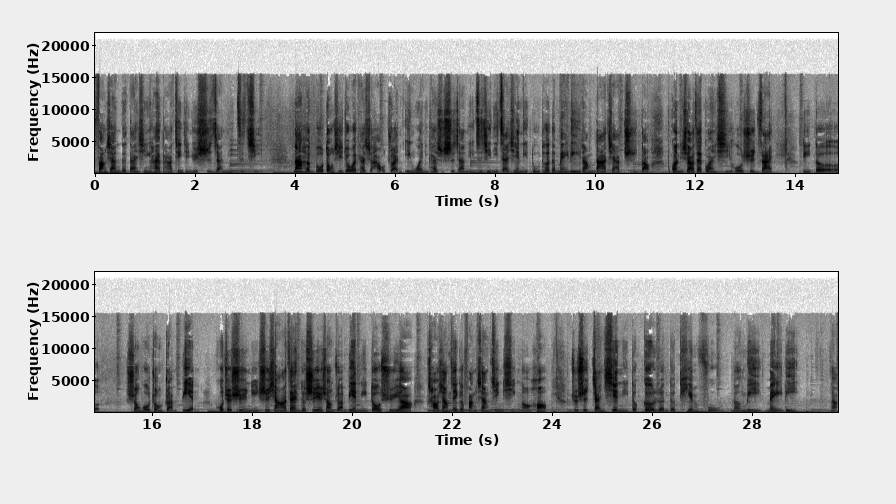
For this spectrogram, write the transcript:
放下你的担心、害怕，尽情去施展你自己，那很多东西就会开始好转，因为你开始施展你自己，你展现你独特的魅力，让大家知道。不管你是要在关系，或者是在你的生活中转变，或者是你是想要在你的事业上转变，你都需要朝向这个方向进行哦，哈，就是展现你的个人的天赋、能力、魅力，那。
